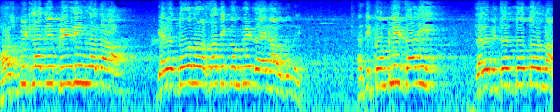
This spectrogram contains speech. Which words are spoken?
हॉस्पिटलाची बिल्डींग जाता. गेल्या दोन वर्सां ती कंप्लीट जायना अजूनय आनी ती कंप्लीट जाली जाल्यार भितर दोतोर ना.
